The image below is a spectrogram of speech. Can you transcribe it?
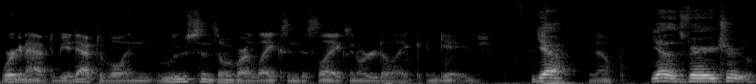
we're gonna have to be adaptable and loosen some of our likes and dislikes in order to like engage. Yeah, You know. yeah, that's very true.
